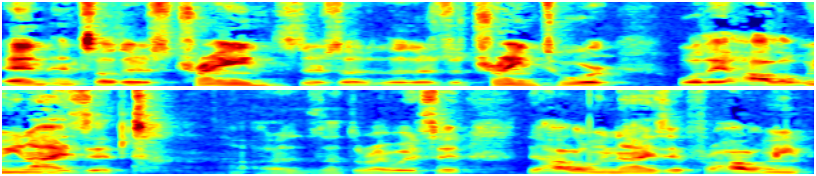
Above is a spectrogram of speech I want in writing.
and and so there's trains. There's a there's a train tour where they Halloweenize it. Uh, is that the right way to say it? They Halloweenize it for Halloween.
